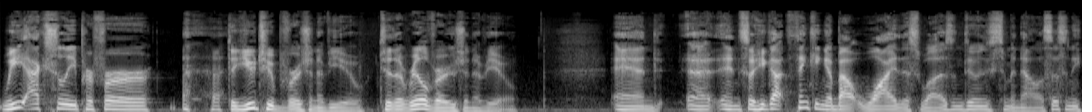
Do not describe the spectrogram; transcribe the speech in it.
"We actually prefer the YouTube version of you to the real version of you." And uh, and so he got thinking about why this was and doing some analysis and he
